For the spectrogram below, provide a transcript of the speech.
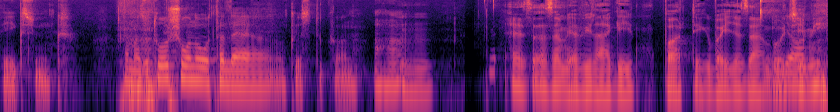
végzünk. Nem az utolsó nóta, de köztük van. Aha. Mhm. Ez az, ami a világi partikba így az Ámbó Jimmy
